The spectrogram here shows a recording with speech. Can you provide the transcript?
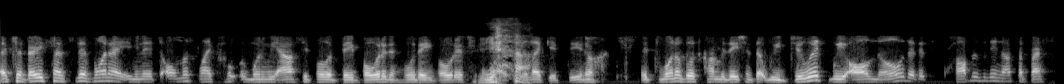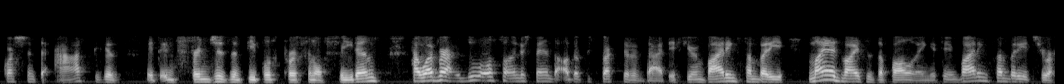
It's a very sensitive one. I mean, it's almost like when we ask people if they voted and who they voted for. Yeah. I feel like it's you know, it's one of those conversations that we do it. We all know that it's probably not the best question to ask because it infringes on people's personal freedoms. However, I do also understand the other perspective of that. If you're inviting somebody, my advice is the following: if you're inviting somebody to your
